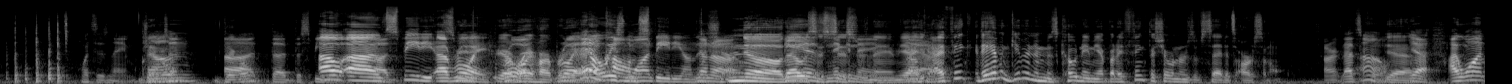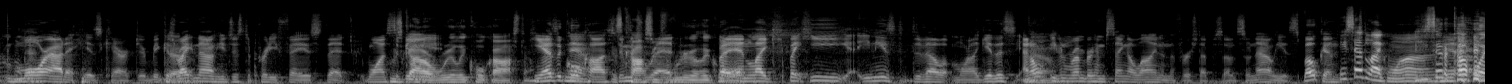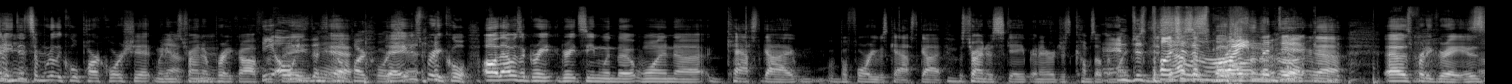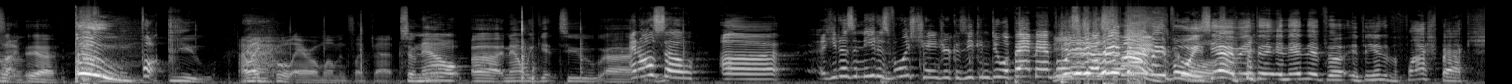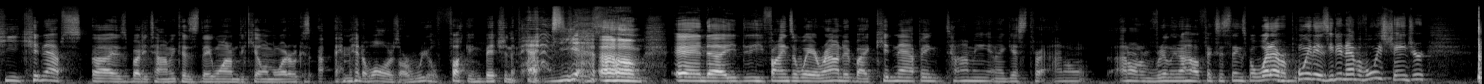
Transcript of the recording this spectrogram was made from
what's his name? John? Colton? Uh, the the speedy. Oh, uh, Speedy, uh, Speedy. Roy. Yeah, Roy, Harper. Roy. yeah. They don't always call him want- Speedy on no, this no, show. No, that He was is his sister's name. Yeah, Okay. I think they haven't given him his code name yet, but I think the showrunners have said it's Arsenal. Art, That's Oh. cool. Yeah. Yeah. I want more out of his character because Yeah. right now he's just a pretty face that wants Who's to be. He's got a really cool costume. he has a cool Yeah. costume. His costume's red, really But and like, but he he needs to develop more. Like yeah, this, I don't Yeah. even remember him saying a line in the first episode. So now he has spoken. He said like one. He said a couple, and he did some really cool parkour shit when he was trying to break off. He the always thing. does cool yeah. parkour Yeah, he was pretty cool. Oh, that was a great, great scene when the one uh, cast guy before he was cast guy was trying to escape, and Eric just comes up and, And like, just punches throws him right in the dick. Yeah, that was pretty great. It was like, yeah. Boom! Fuck you. I like cool arrow moments like that. So now, uh, now we get to. Uh, And also, uh, he doesn't need his voice changer because he can do a Batman voice He did a great. Batman voice, yeah. At the, and then at the, at the end of the flashback, he kidnaps uh, his buddy Tommy because they want him to kill him or whatever. Because Amanda Waller's a real fucking bitch in the past. Yes. Um, and uh, he, he finds a way around it by kidnapping Tommy, and I guess thre- I don't I don't really know how it fixes things, but whatever. Point is, he didn't have a voice changer.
